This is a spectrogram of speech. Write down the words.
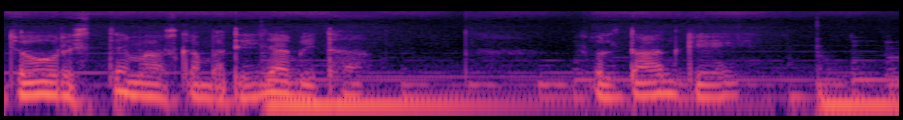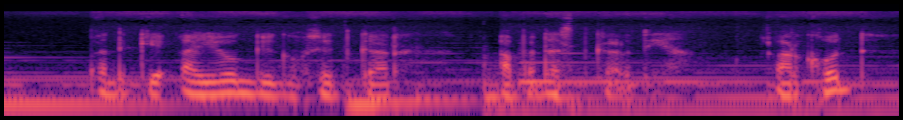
जो रिश्ते में उसका भतीजा भी था, सुल्तान के पद के अयोग्य घोषित कर अपदस्थ कर दिया और खुद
